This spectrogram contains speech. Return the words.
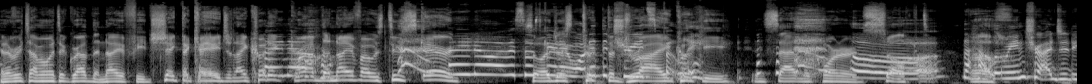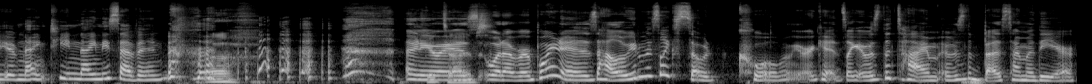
And every time I went to grab the knife, he'd shake the cage and I couldn't know. grab the knife. I was too scared. I know, I was so, So I scared. just I wanted took the, the, treats, dry but, like- cookie and sat in the corner and Oh, sulked. the Ugh. Halloween tragedy of 1997. Anyways, whatever. Point is, Halloween was like so cool when we were kids. Like it was the time, it was the best time of the year.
